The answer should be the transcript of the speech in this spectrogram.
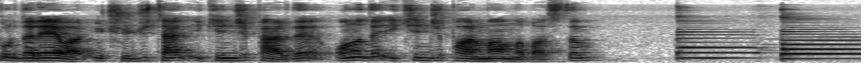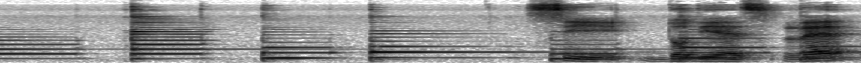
Burada R var. Üçüncü tel, ikinci perde. Ona da ikinci parmağımla bastım. Si, do diyez, re.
